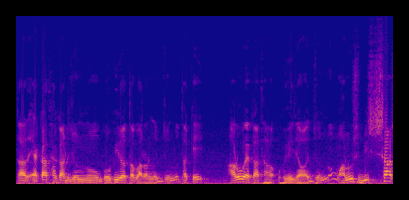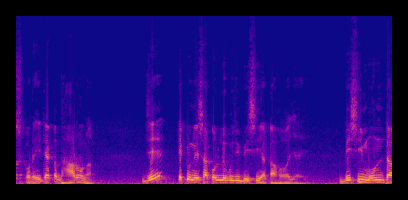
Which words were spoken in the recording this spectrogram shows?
তার একা থাকার জন্য, গভীরতা বাড়ানোর জন্য তাকে আরও একা হয়ে যাওয়ার জন্য মানুষ বিশ্বাস করে, এটা একটা ধারণা যে একটু নেশা করলে বুঝি বেশি একা হওয়া যায়, বেশি মনটা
